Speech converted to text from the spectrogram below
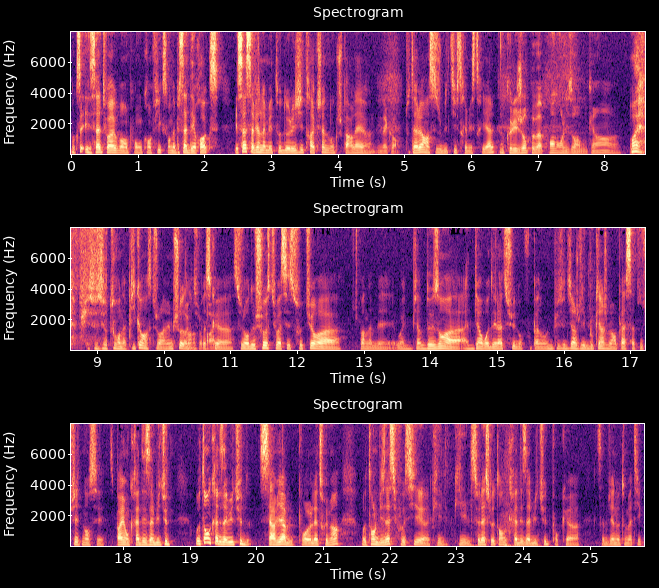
Donc et ça, tu vois, bon, pour- quand on fixe, on appelle ça des rocks. Et ça, ça vient de la méthodologie Traction dont je parlais euh, tout à l'heure, hein, ces objectifs trimestriels. Donc que les gens peuvent apprendre en lisant un bouquin. euh. Ouais, puis surtout en appliquant, c'est toujours la même chose. Ouais, hein, parce que ce genre de choses, tu vois, ces structures, euh, je pas, on a mis, ouais, bien deux ans à, bien rodé là-dessus. Donc faut pas non plus se dire, je lis le bouquin, je mets en place ça tout de suite. Non, c'est pareil, on crée des habitudes. Autant on crée des habitudes serviables pour l'être humain, autant le business, il faut aussi euh, qu'il qu'il se laisse le temps de créer des habitudes pour que ça devienne automatique.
